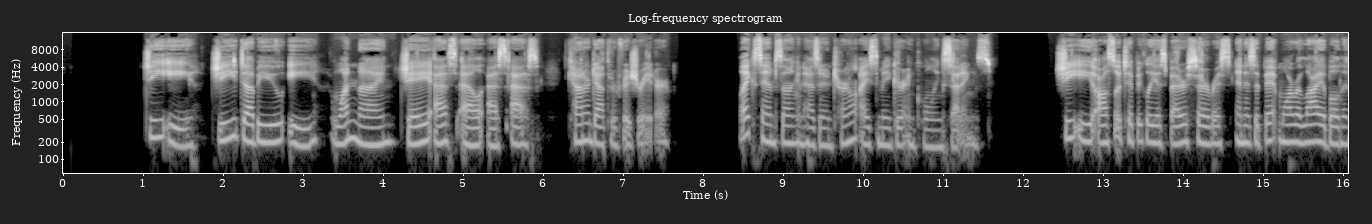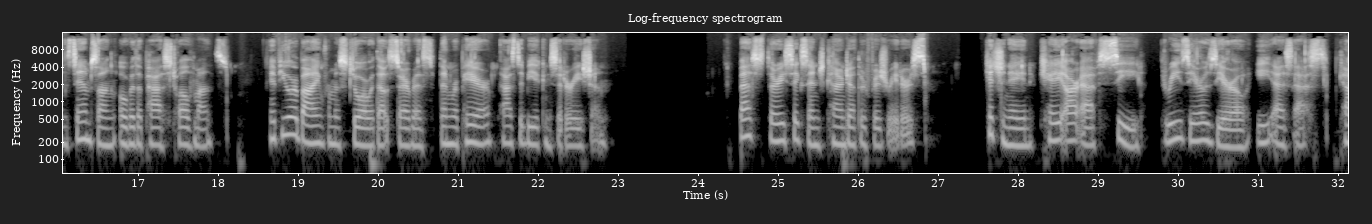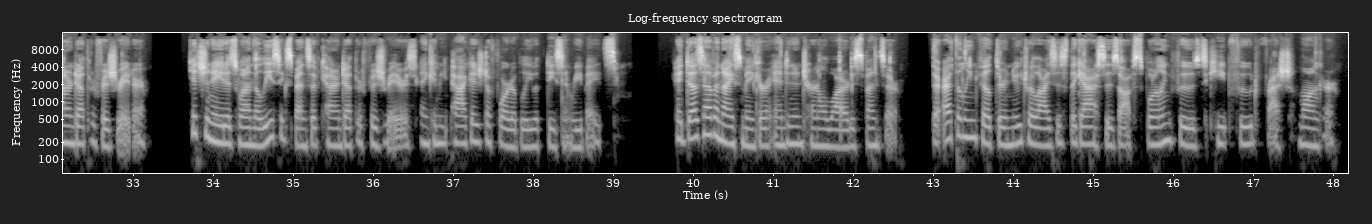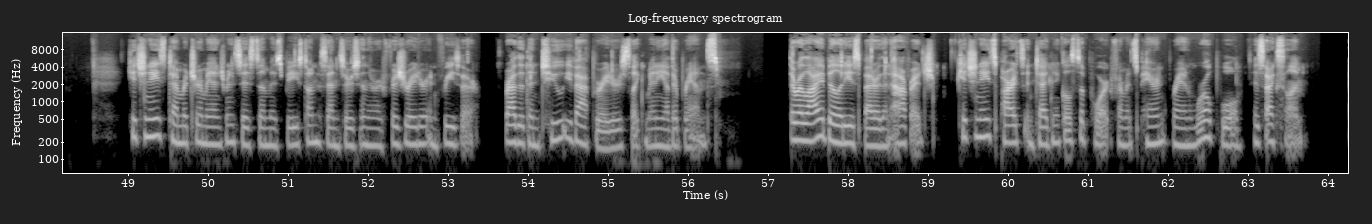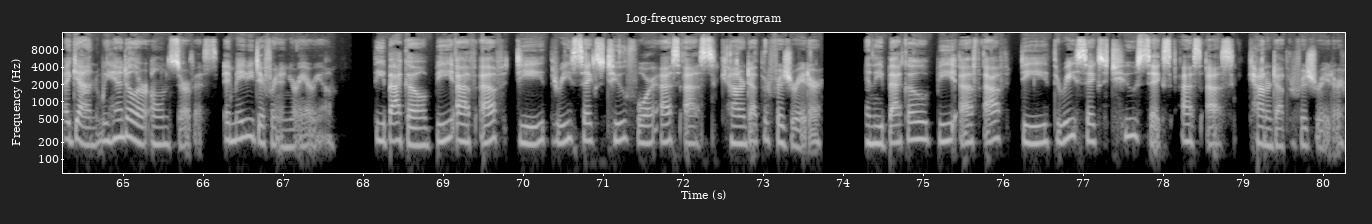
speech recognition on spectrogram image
GE GWE 19JSLSS counter depth refrigerator. Like Samsung, it has an internal ice maker and cooling settings. GE also typically has better service and is a bit more reliable than Samsung over the past 12 months. If you are buying from a store without service, then repair has to be a consideration. Best 36 inch counter depth refrigerators KitchenAid KRFC 300 ESS counter depth refrigerator. KitchenAid is one of the least expensive counter depth refrigerators and can be packaged affordably with decent rebates. It does have an ice maker and an internal water dispenser. Their ethylene filter neutralizes the gases off spoiling foods to keep food fresh longer. KitchenAid's temperature management system is based on sensors in the refrigerator and freezer, rather than two evaporators like many other brands. The reliability is better than average, KitchenAid's parts and technical support from its parent brand Whirlpool is excellent. Again, we handle our own service. It may be different in your area. The Beko BFFD3624SS counter depth refrigerator and the Beko BFFD3626SS counter depth refrigerator.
